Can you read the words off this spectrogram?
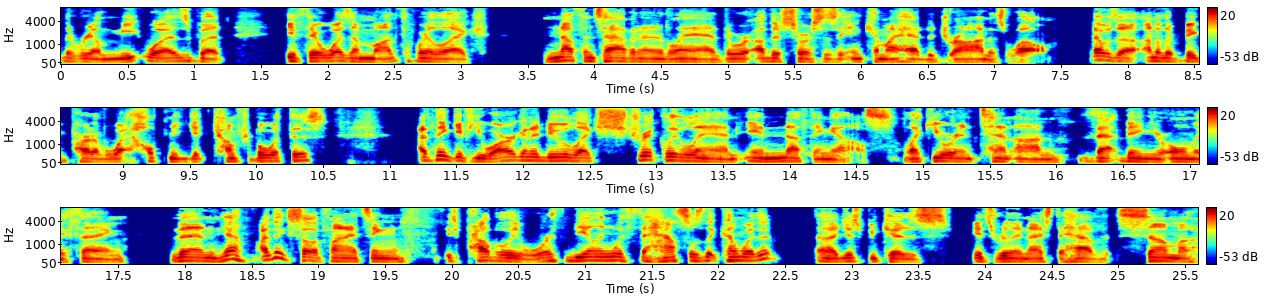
the real meat was. But if there was a month where, like, nothing's happening in land, there were other sources of income I had to draw on as well. That was a, another big part of what helped me get comfortable with this I think if you are going to do like strictly land and nothing else, like you are intent on that being your only thing, then yeah, I think seller financing is probably worth dealing with the hassles that come with it, uh, just because it's really nice to have some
